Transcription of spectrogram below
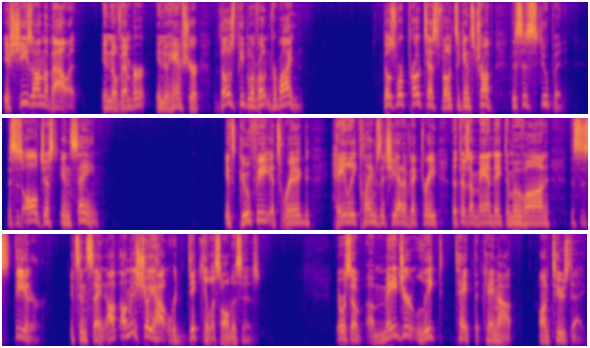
If she's on the ballot in November in New Hampshire, those people are voting for Biden. Those were protest votes against Trump. This is stupid. This is all just insane. It's goofy, it's rigged. Haley claims that she had a victory, that there's a mandate to move on. This is theater. It's insane. I'll, let me show you how ridiculous all this is. There was a, a major leaked tape that came out on Tuesday.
